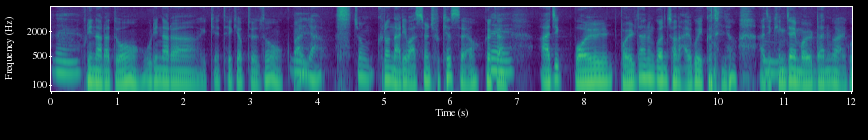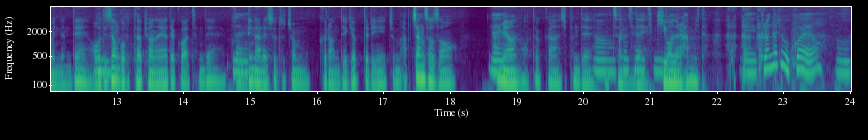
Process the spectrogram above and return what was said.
네. 우리나라도 우리나라 이렇게 대기업들도 네. 빨리 하- 좀 그런 날이 왔으면 좋겠어요. 그러니까 네. 아직 멀 멀다는 건 전 알고 있거든요. 아직 음. 굉장히 멀다는 걸 알고 있는데 어디선가부터 변해야 될 것 같은데 그 네. 우리나라에서도 좀 그런 대기업들이 좀 앞장서서 네. 하면 어떨까 싶은데 어, 아무튼 네. 기원을 합니다. 네, 그런 날이 올 거예요. 어,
